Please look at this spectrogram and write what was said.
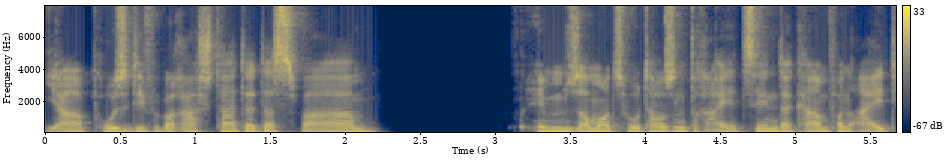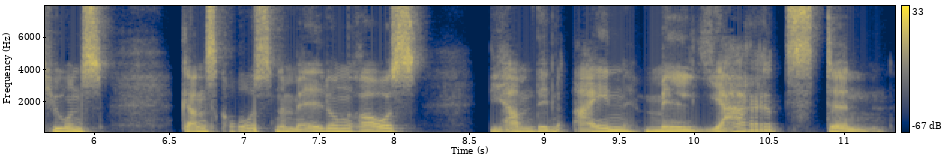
ja, positiv überrascht hatte, das war im Sommer 2013, da kam von iTunes ganz groß eine Meldung raus, die haben den ein Milliardsten,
